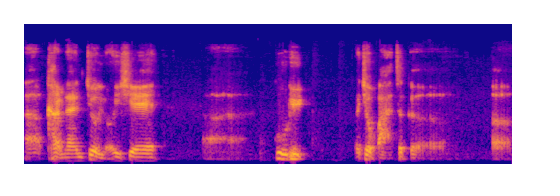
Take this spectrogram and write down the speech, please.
呃，可能就有一些呃顾虑，就把这个呃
